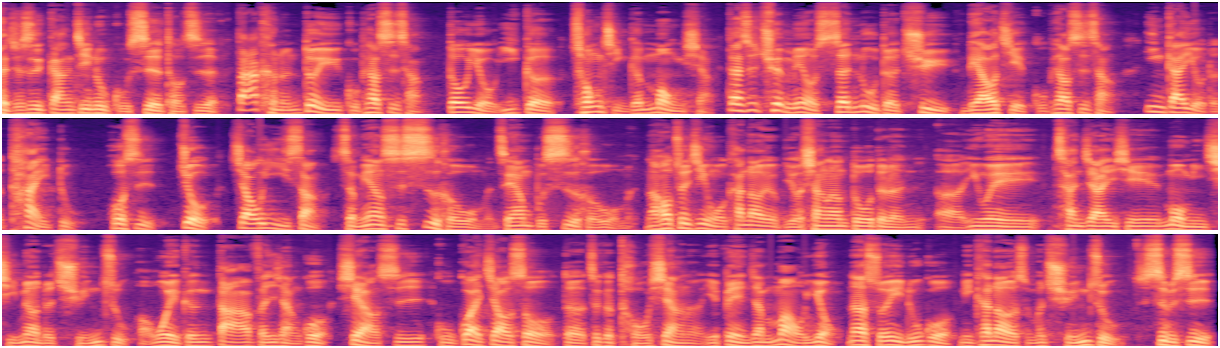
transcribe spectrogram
的就是刚进入股市的投资人。大家可能对于股票市场都有一个。憧憬跟梦想，但是却没有深入的去了解股票市场应该有的态度，或是。就交易上怎么样是适合我们，怎样不适合我们。然后最近我看到有有相当多的人，呃，因为参加一些莫名其妙的群组啊，我也跟大家分享过，谢老师古怪教授的这个头像呢，也被人家冒用。那所以如果你看到有什么群组，是不是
